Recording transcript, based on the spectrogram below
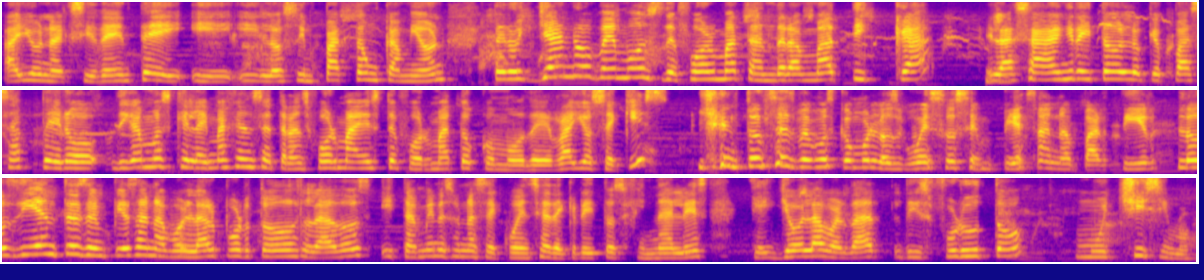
hay un accidente y, y, los impacta un camión, pero ya no vemos de forma tan dramática la sangre y todo lo que pasa, pero digamos que la imagen se transforma a este formato como de rayos X y entonces vemos cómo los huesos empiezan a partir, los dientes empiezan a volar por todos lados y también es una secuencia de créditos finales que yo la verdad disfruto muchísimo.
